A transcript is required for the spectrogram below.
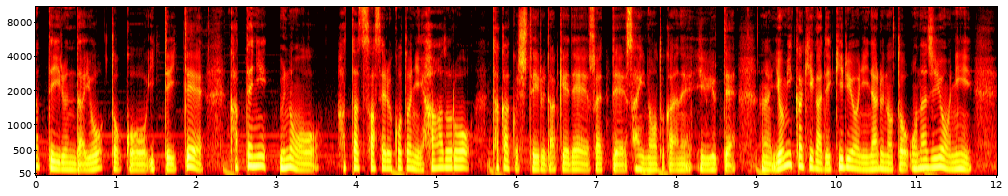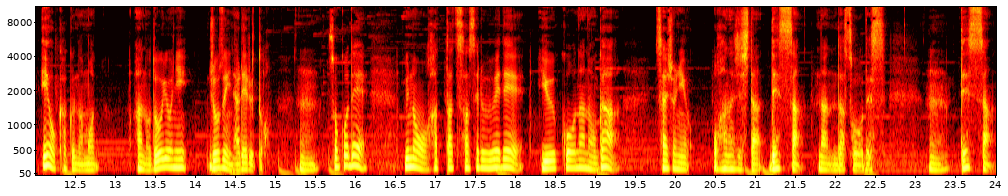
っているんだよとこう言っていて勝手に右脳を発達させることにハードルを高くしているだけでそうやって才能とかね言って、うん、読み書きができるようになるのと同じように絵を描くのもあの同様に上手になれると、うん、そこで右脳を発達させる上で有効なのが最初にお話ししたデッサンなんだそうです。うん、デッサン。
